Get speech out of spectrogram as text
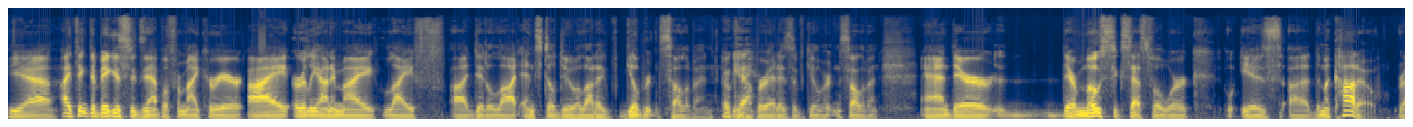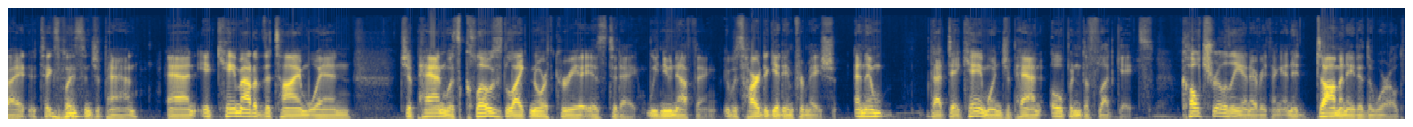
Yeah, I think the biggest example from my career, I early on in my life uh, did a lot and still do a lot of Gilbert and Sullivan, okay. the operettas of Gilbert and Sullivan, and their their most successful work is uh, the Mikado. Right, it takes mm-hmm. place in Japan, and it came out of the time when. Japan was closed like North Korea is today. We knew nothing. It was hard to get information. And then that day came when Japan opened the floodgates culturally and everything, and it dominated the world.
